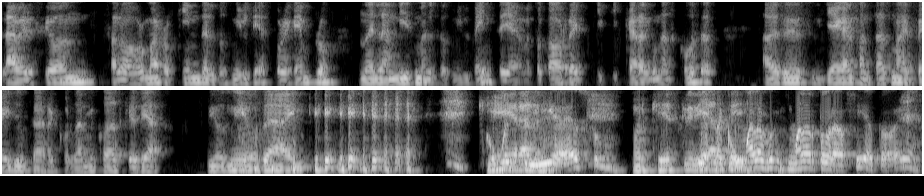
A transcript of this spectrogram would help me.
la versión Salvador Marroquín del 2010, por ejemplo, no es la misma del 2020. Ya me ha tocado rectificar algunas cosas. A veces llega el fantasma de Facebook a recordarme cosas que decía, Dios mío, o sea, ¿en qué? ¿Cómo escribía eso? ¿Por qué escribía y hasta con mala, mala ortografía todavía.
